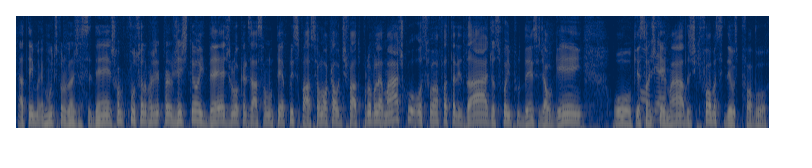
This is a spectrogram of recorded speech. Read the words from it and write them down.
ela tem muitos problemas de acidente. Como funciona para a gente ter uma ideia de localização no tempo e no espaço? É um local de fato problemático ou se foi uma fatalidade, ou se foi imprudência de alguém, ou questão Olha, de queimadas? De que forma se deu isso, por favor?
